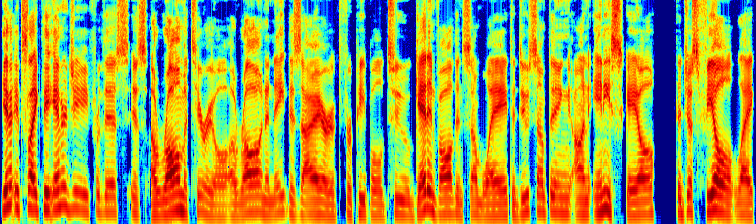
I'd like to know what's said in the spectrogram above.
Yeah, it's like the energy for this is a raw material, a raw and innate desire for people to get involved in some way, to do something on any scale, to just feel like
